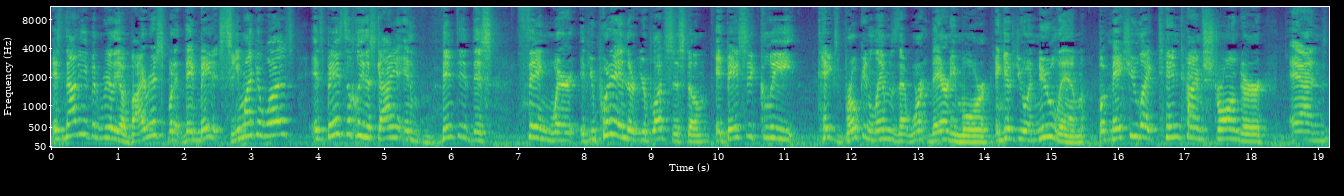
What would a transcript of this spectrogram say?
It's not even really a virus, but it, they made it seem like it was. It's basically this guy invented this thing where if you put it in the, your blood system, it basically takes broken limbs that weren't there anymore and gives you a new limb, but makes you like 10 times stronger and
